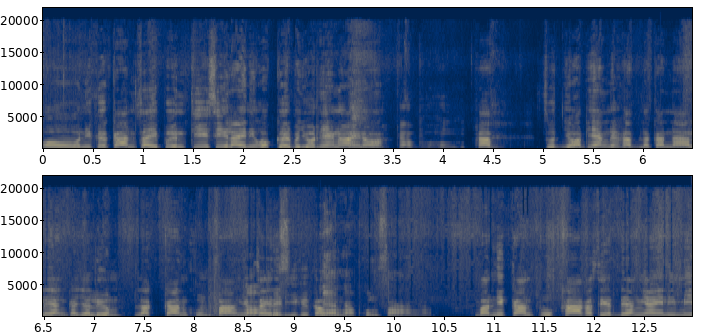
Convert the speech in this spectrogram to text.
โอ้นี่คือการใส่พื้นที่ซีไรนี่โอ้เกิดประโยชน์แห้งน้อยเนาะครับผมครับสุดยอดแห้งเลยครับ แล้วก็นาแรงก็อย่าลืมหลักการคุมฟางยังใส่ได้ดีคือเก่าแมนครับ คุ้มฟ้างครับบัดนี้การปลูกข้าวเกษตรแดงใหญ่นี่มี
